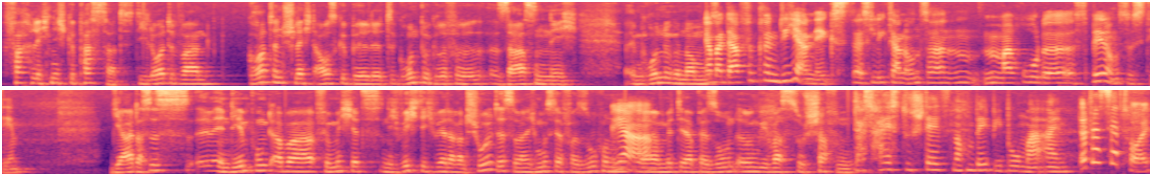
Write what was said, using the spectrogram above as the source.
fachlich nicht gepasst hat. Die Leute waren grottenschlecht ausgebildet, Grundbegriffe saßen nicht. Im Grunde genommen. Ja, aber dafür können die ja nichts. Das liegt an unserem marodes Bildungssystem. Ja, das ist äh, in dem Punkt aber für mich jetzt nicht wichtig, wer daran schuld ist, sondern ich muss ja versuchen, Ja. äh, mit der Person irgendwie was zu schaffen. Das heißt, du stellst noch einen Babyboomer ein. Das ist ja toll.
